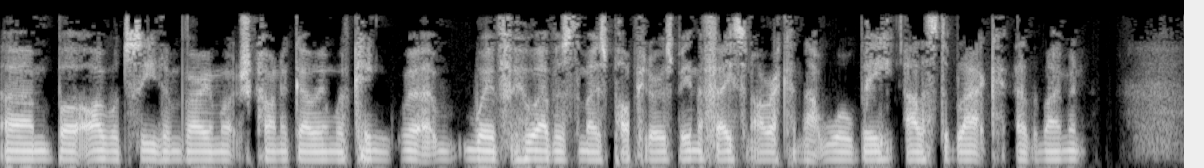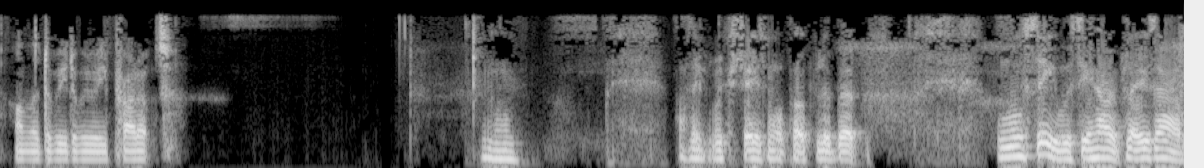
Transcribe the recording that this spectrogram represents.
Um, but I would see them very much kind of going with King, uh, with whoever's the most popular as being the face, and I reckon that will be Aleister Black at the moment on the WWE product. Mm. I think Ricochet is more popular, but we'll see. We'll see how it plays out.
